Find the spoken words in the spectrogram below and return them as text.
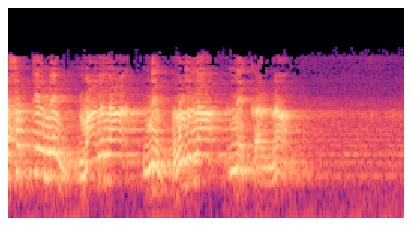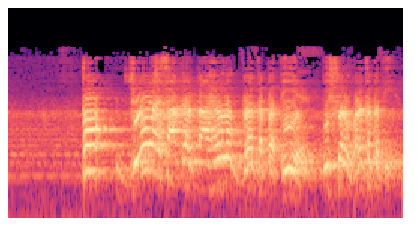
असत्य ने मानना, न बोलना, न करना। तो जो ऐसा करता है, वो व्रतपति है, ईश्वर व्रतपति है।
